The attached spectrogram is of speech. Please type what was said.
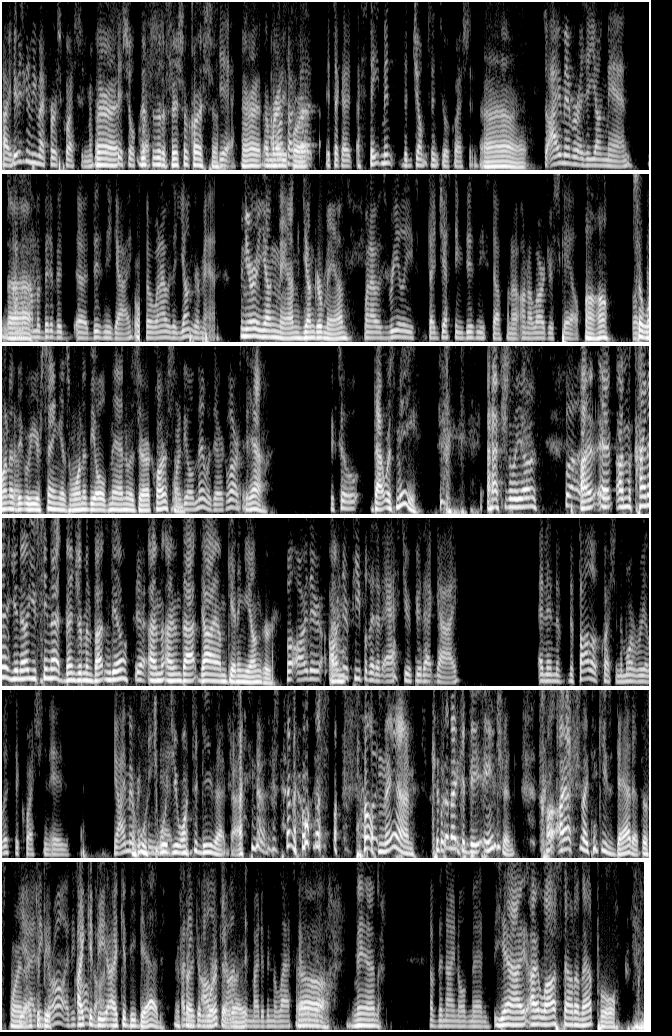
All right, here's going to be my first question. My All right, official this is an official question. Yeah. All right, I'm I ready for it. It's like a, a statement that jumps into a question. All right. So I remember as a young man, I'm, I'm a bit of a uh, Disney guy. So when I was a younger man, when you're a young man, younger man, when I was really digesting Disney stuff on a, on a larger scale, uh huh. Like so one of the stuff. what you're saying is one of the old men was Eric Larson. one of the old men was Eric Larson. yeah, So, that was me. Actually, I was. Well, I, eh, I'm kind of, you know, you've seen that Benjamin Button deal. Yeah. I'm, I'm that guy. I'm getting younger. well, are there are I'm- there people that have asked you if you're that guy? And then the the follow up question, the more realistic question is, you know, I remember Would, seeing would you want to be that guy? No, oh man, because then I could be ancient. I actually I think he's dead at this point. Yeah, I I could think be. all- I think I could be. I could be dead if I I, could work it Johnston right. might have been the last guy to Oh man, of the nine old men. yeah, I, I lost out on that pool.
